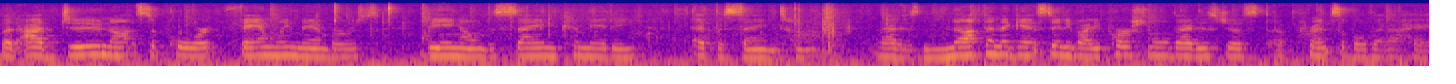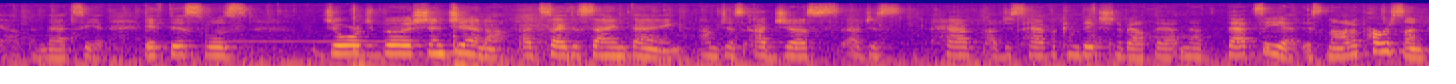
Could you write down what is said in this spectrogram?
But I do not support family members being on the same committee at the same time. That is nothing against anybody personal, that is just a principle that I have, and that's it. If this was George Bush and Jenna, I'd say the same thing. I'm just, I just, I just have, I just have a conviction about that, and that, that's it. It's not a person,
